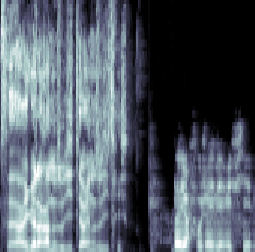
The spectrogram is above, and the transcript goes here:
Ça rigolera nos auditeurs et nos auditrices. D'ailleurs, faut que j'aille vérifier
